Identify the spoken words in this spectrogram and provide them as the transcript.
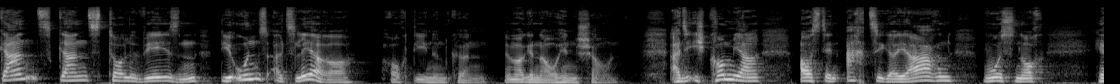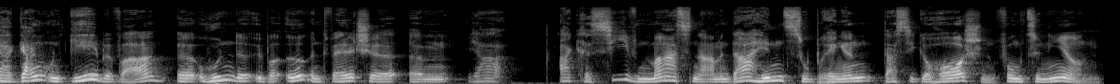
ganz, ganz tolle Wesen, die uns als Lehrer auch dienen können, wenn wir genau hinschauen. Also ich komme ja aus den 80er Jahren, wo es noch ja gang und gäbe war, äh, Hunde über irgendwelche ähm, ja aggressiven Maßnahmen dahin zu bringen, dass sie gehorchen, funktionieren.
